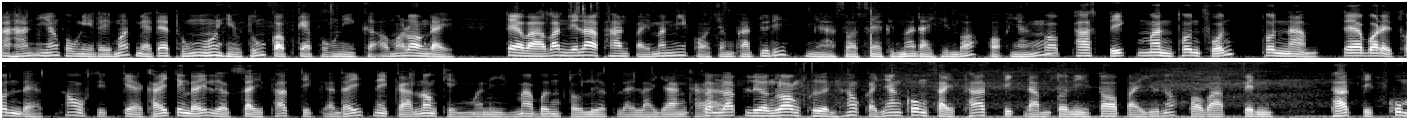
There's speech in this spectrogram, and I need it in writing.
อาหารอีหยังพวกนี้ได้หมดแม้แต่ถุงหัวหิวถุงกรอบแกบพวกนี้ก็เอามาลองได้แต่ว่าวันเวลาผ่านไปมันมีข้อจำกัดอยู่ดิหญ้าสอดแทรกขึ้นมาได้เห็นบ่เพราะหยังเพราะพลาสติกมันทนฝนทนน้ำ แต่บ่ได้ทนแดดเฮาสิแก้ไขจังไดเลือกใส่พลาสติกอันใดในการล่องเข่งมือนี้มาเบิ่งตัวเลือกหลายๆอย่างครับสำหรับเรื่องล่องพื้นเฮาก็ยังคงใส่พลาสติกดำตัวนี้ต่อไปอยู่เนาะเพราะว่าเป็นพลาสติกคุ้ม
